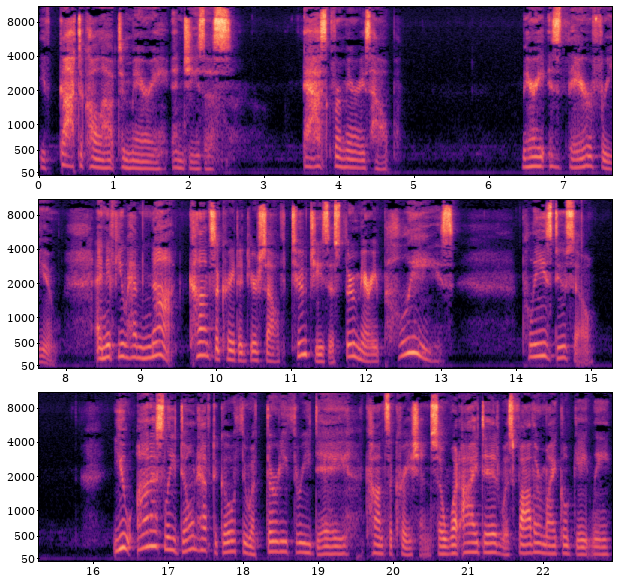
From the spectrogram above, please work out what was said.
you've got to call out to Mary and Jesus. Ask for Mary's help. Mary is there for you. And if you have not consecrated yourself to Jesus through Mary, please, please do so. You honestly don't have to go through a 33 day consecration. So, what I did was Father Michael Gaitley,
